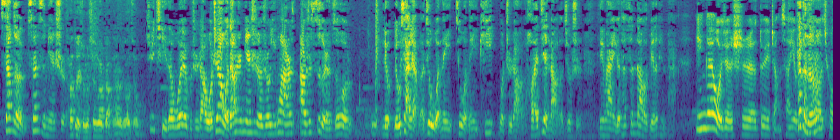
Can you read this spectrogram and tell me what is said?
三个三次面试。他对什么身高长相有要求吗？具体的我也不知道，我知道我当时面试的时候，一共二十二十四个人，最后留留下两个，就我那就我那一批我知道的，后来见到的就是另外一个，他分到了别的品牌。应该我觉得是对长相有一他可能定要求，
